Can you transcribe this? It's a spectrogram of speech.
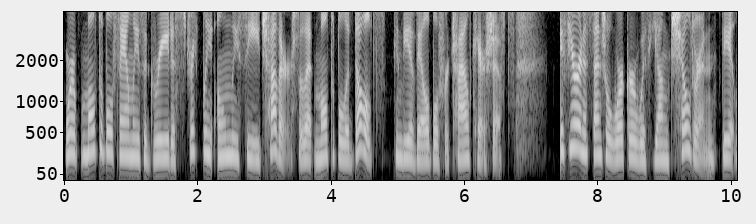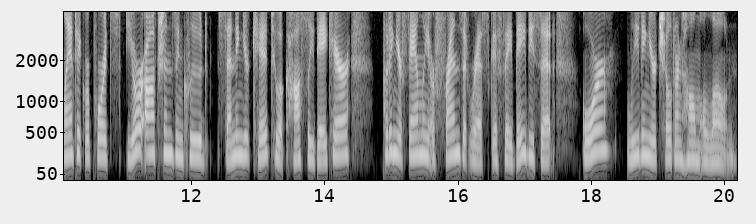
where multiple families agree to strictly only see each other so that multiple adults can be available for childcare shifts. If you're an essential worker with young children, The Atlantic reports your options include sending your kid to a costly daycare, putting your family or friends at risk if they babysit, or leaving your children home alone.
